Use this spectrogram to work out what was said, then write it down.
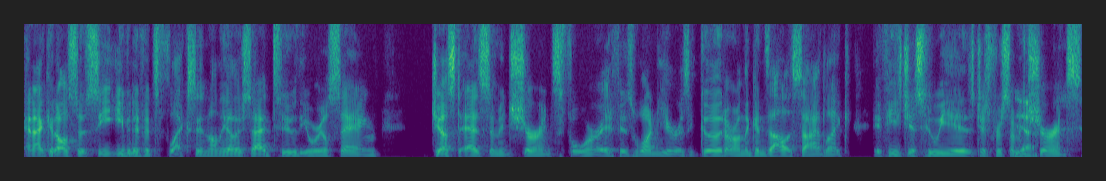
and I could also see even if it's Flexen on the other side too, the Orioles saying just as some insurance for if his one year is good, or on the Gonzalez side, like if he's just who he is, just for some yeah. insurance.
